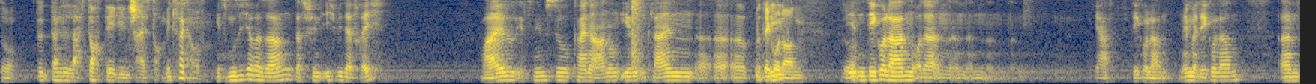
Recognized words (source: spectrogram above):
So, dann lass doch den, den Scheiß doch mitverkaufen. Jetzt muss ich aber sagen, das finde ich wieder frech. Weil jetzt nimmst du, keine Ahnung, irgendeinen kleinen äh, äh, Betrieb, Dekoladen. So. Einen Dekoladen oder einen, einen, einen, ja, Dekoladen, nehmen wir Dekoladen, ähm,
